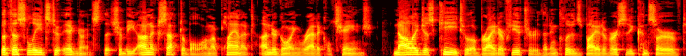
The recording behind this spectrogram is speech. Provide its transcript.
But this leads to ignorance that should be unacceptable on a planet undergoing radical change. Knowledge is key to a brighter future that includes biodiversity conserved,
